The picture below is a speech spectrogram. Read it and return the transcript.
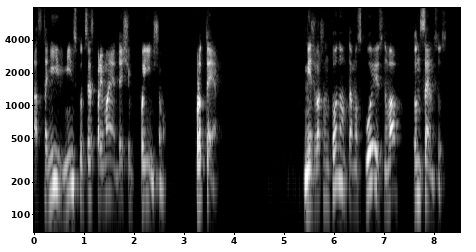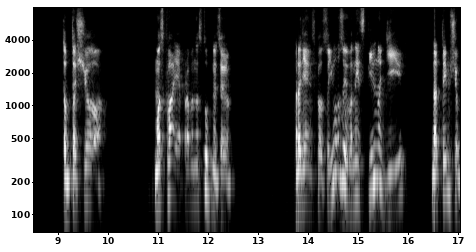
Астані в Мінську це сприймає дещо по-іншому. Проте між Вашингтоном та Москвою існував консенсус. Тобто, що Москва є правонаступницею Радянського Союзу, і вони спільно діють над тим, щоб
